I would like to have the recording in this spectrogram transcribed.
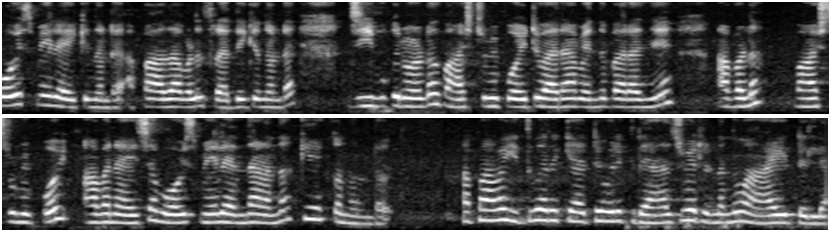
വോയിസ് മെയിൽ അയക്കുന്നുണ്ട്. അപ്പോൾ അത് അവൾ ശ്രദ്ധിക്കുന്നുണ്ട്. ജീവുക്കിനോട് വാഷ്റൂമിൽ പോയിട്ട് വരാമെന്ന് പറഞ്ഞ് അവൾ വാഷ്റൂമിൽ പോയി അവൻ അയച്ച വോയിസ് മെയിൽ എന്താണെന്ന് കേൾക്കുന്നുണ്ട്. അപ്പോൾ അവൻ ഇതുവരെക്കായിട്ട് ഒരു ഗ്രാജുവേറ്റ് ഉണ്ടെന്നും ആയിട്ടില്ല.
